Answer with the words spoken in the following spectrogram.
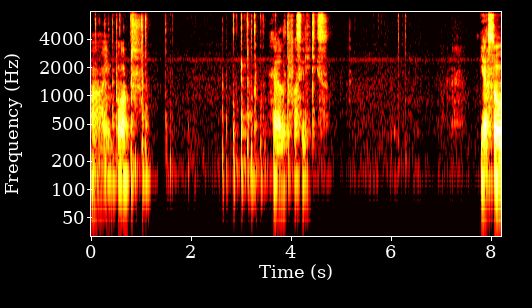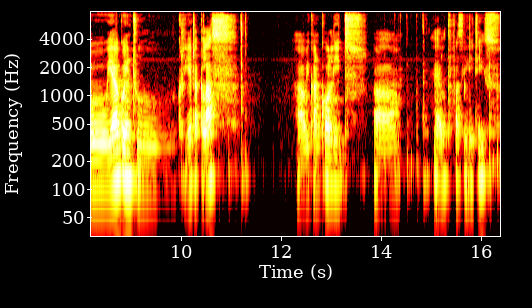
uh, import health facilities. Yeah, so we are going to create a class. Uh, we can call it uh, health facilities.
